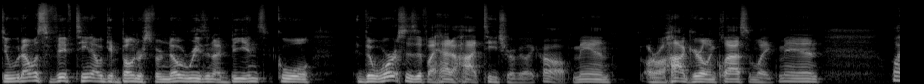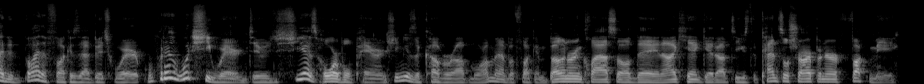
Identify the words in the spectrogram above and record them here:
Dude, when I was 15, I would get boners for no reason. I'd be in school. The worst is if I had a hot teacher, I'd be like, oh man, or a hot girl in class. I'm like, man, Why the why the fuck is that bitch wear? What what is she wearing, dude? She has horrible parents. She needs to cover up more. I'm gonna have a fucking boner in class all day, and I can't get up to use the pencil sharpener. Fuck me.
